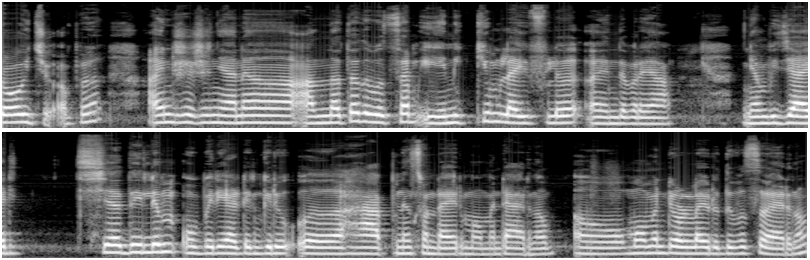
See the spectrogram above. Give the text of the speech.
ചോദിച്ചു. അപ്പോൾ അതിന് ശേഷം ഞാൻ അന്നത്തെ ദിവസം എനിക്കും ലൈഫിൽ എന്താ പറയുക ഞാൻ വിചാരിച്ചതിലും ഉപരിയായിട്ട് എനിക്കൊരു ഹാപ്പിനെസ് ഉണ്ടായൊരു മൊമെന്റ് ആയിരുന്നു. മൊമെന്റ് ഉള്ള ഒരു ദിവസമായിരുന്നു.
